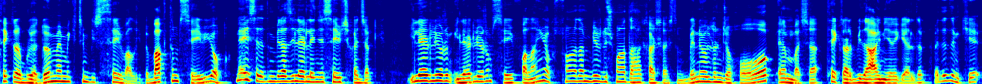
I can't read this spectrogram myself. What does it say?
tekrar buraya dönmemek için bir save alayım. Ve baktım save yok. Neyse dedim biraz ilerleyince save çıkacak. İlerliyorum ilerliyorum save falan yok. Sonradan bir düşmana daha karşılaştım. Beni öldürünce hop en başa tekrar bir daha aynı yere geldim. Ve dedim ki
